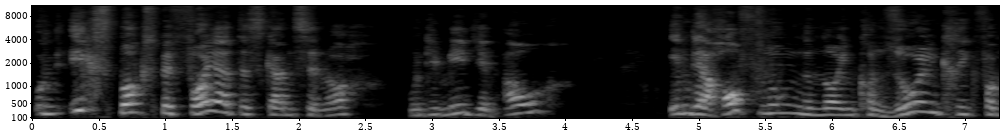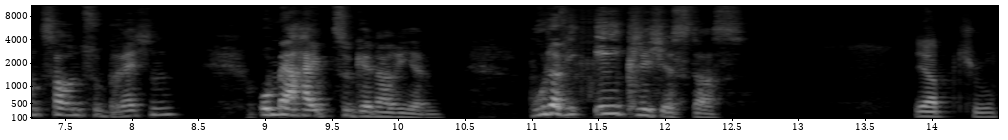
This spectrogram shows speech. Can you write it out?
Und Xbox befeuert das Ganze noch und die Medien auch, in der Hoffnung, einen neuen Konsolenkrieg vom Zaun zu brechen, um mehr Hype zu generieren. Bruder, wie eklig ist das? Ja, true.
